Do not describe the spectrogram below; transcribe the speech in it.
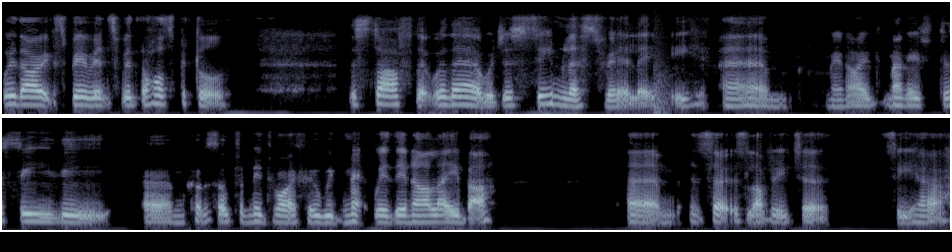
with our experience with the hospital, the staff that were there were just seamless, really. Um, I mean, I managed to see the um, consultant midwife who we'd met with in our labour, um, and so it was lovely to see her. I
